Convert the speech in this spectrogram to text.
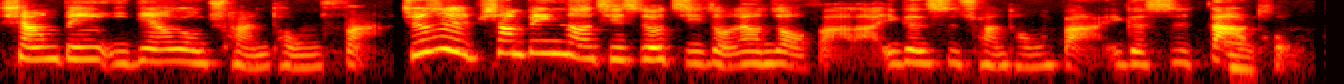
香槟一定要用传统法。就是香槟呢，其实有几种酿造法啦，一个是传统法，一个是大桶、嗯、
